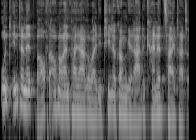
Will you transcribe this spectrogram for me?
Und Internet brauchte auch noch ein paar Jahre, weil die Telekom gerade keine Zeit hatte.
